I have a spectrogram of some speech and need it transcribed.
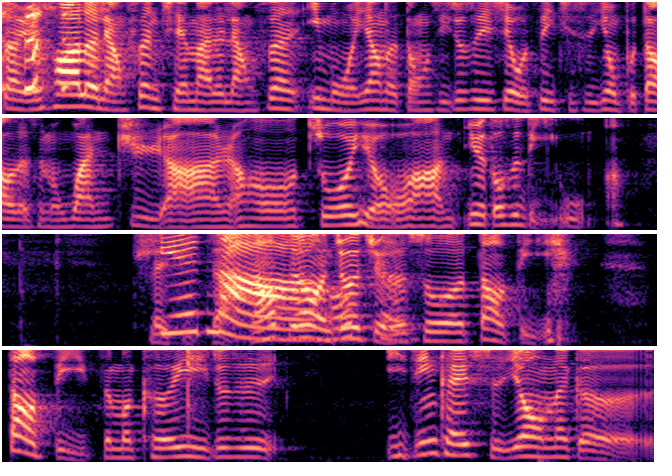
等于花了两份钱买了两份一模一样的东西，就是一些我自己其实用不到的什么玩具啊，然后桌游啊，因为都是礼物嘛。天哪！然后最后你就会觉得说，到底 到底怎么可以就是已经可以使用那个，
